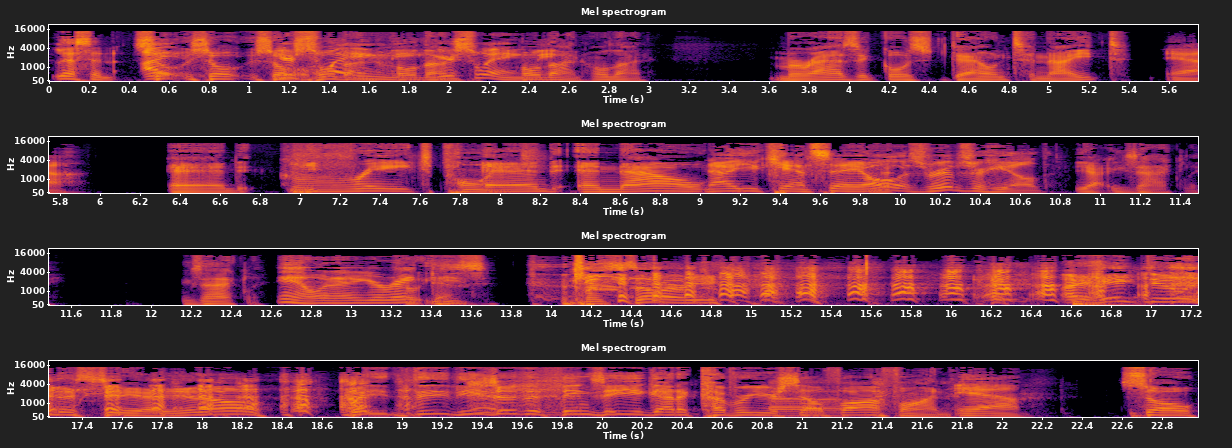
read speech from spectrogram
listen, So, I, so, so you're hold swaying on, me. hold on. You're swaying Hold me. on, hold on. Mrazek goes down tonight, Yeah. and Great point. and and now, now you can't say, oh, his ribs are healed. yeah, exactly, exactly. Yeah, well, you're right. So sorry. I hate doing this to you, you know. But th- these are the things that you got to cover yourself uh, off on. yeah. So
